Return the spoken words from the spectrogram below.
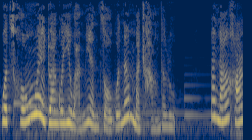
我从未端过一碗面走过那么长的路，那男孩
